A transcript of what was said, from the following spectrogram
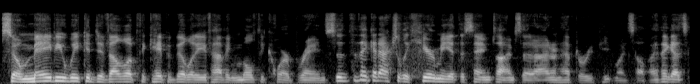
So maybe we could develop the capability of having multi-core brains so that they could actually hear me at the same time so that I don't have to repeat myself. I think that's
